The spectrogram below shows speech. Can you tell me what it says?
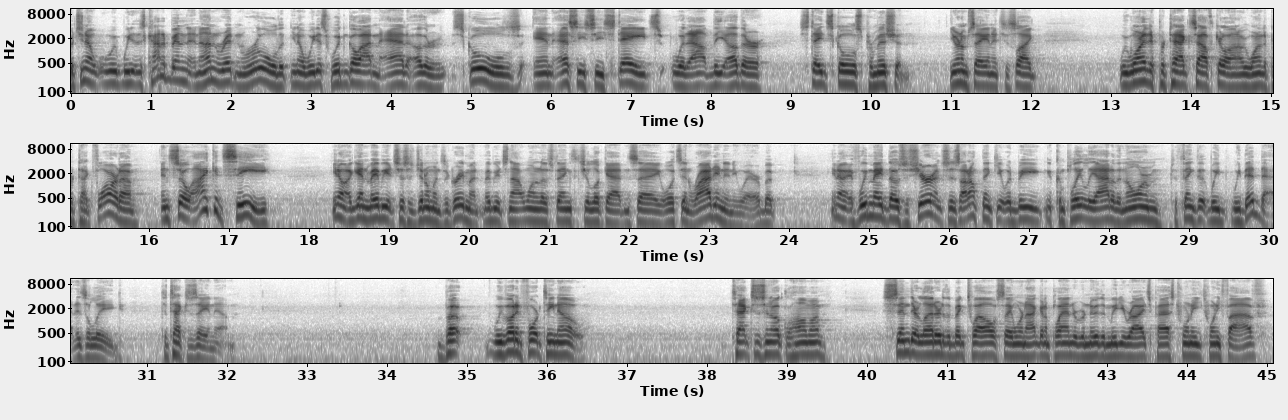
but you know, we, we, it's kind of been an unwritten rule that you know we just wouldn't go out and add other schools in SEC states without the other state schools' permission. You know what I'm saying? It's just like we wanted to protect South Carolina, we wanted to protect Florida, and so I could see, you know, again, maybe it's just a gentleman's agreement. Maybe it's not one of those things that you look at and say, well, it's in writing anywhere. But you know, if we made those assurances, I don't think it would be completely out of the norm to think that we we did that as a league to Texas A&M. But we voted 14-0 Texas and Oklahoma send their letter to the Big 12 saying we're not going to plan to renew the media rights past 2025.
